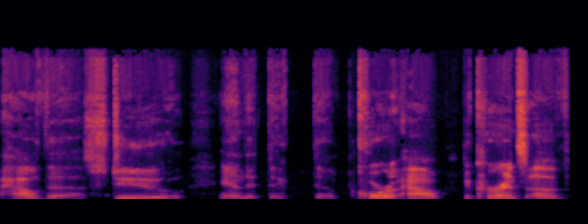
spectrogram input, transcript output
how the stew and the the the core how the currents of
